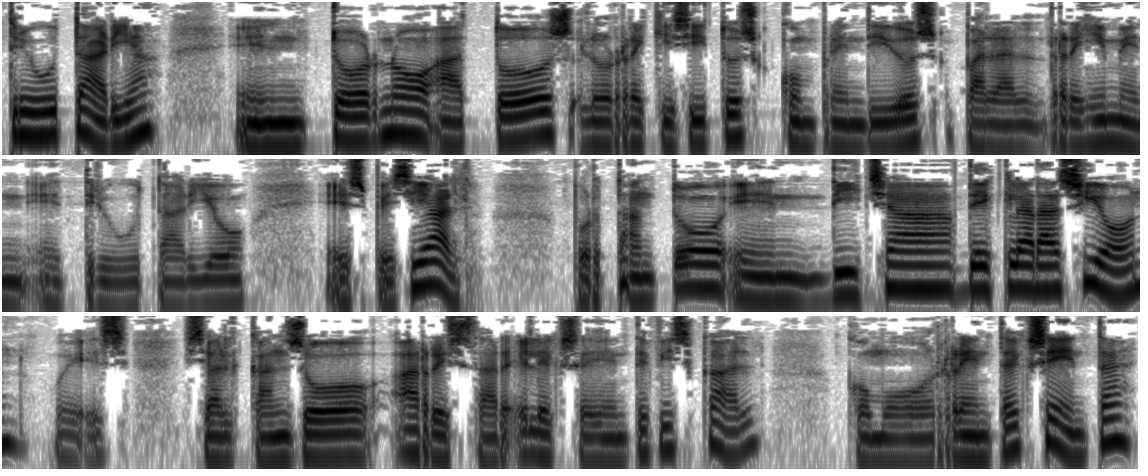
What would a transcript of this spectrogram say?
tributaria en torno a todos los requisitos comprendidos para el régimen eh, tributario especial. Por tanto, en dicha declaración, pues se alcanzó a restar el excedente fiscal como renta exenta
